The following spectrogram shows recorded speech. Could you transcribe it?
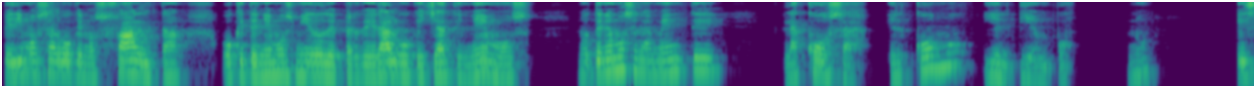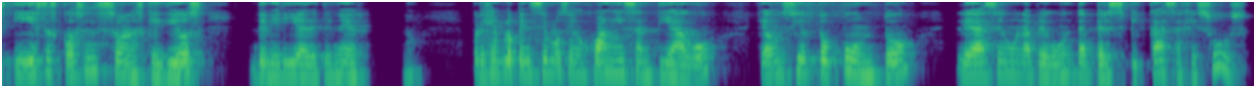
pedimos algo que nos falta o que tenemos miedo de perder algo que ya tenemos. No tenemos en la mente la cosa, el cómo y el tiempo, ¿no? Y estas cosas son las que Dios debería de tener. ¿no? Por ejemplo, pensemos en Juan y Santiago, que a un cierto punto le hacen una pregunta perspicaz a Jesús.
